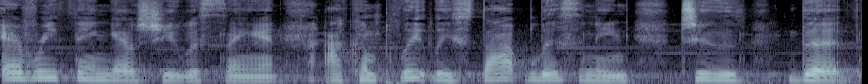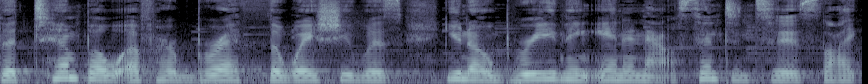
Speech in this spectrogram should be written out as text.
everything else she was saying. I completely stopped listening to the the tempo of her breath, the way she was, you know, breathing in and out sentences. Like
